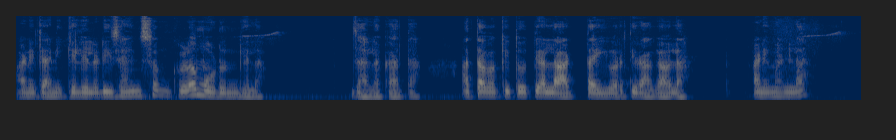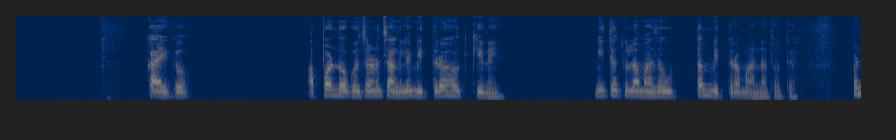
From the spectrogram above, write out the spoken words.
आणि त्याने केलेलं डिझाईन सगळं मोडून गेलं. झालं का आता? आता बाकी तो त्या लाट ताईवरती रागावला आणि म्हणला काय ग? आपण दोघंजणं चांगले मित्र आहोत की नाही? मी तर तुला माझा उत्तम मित्र मानत होते. पण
